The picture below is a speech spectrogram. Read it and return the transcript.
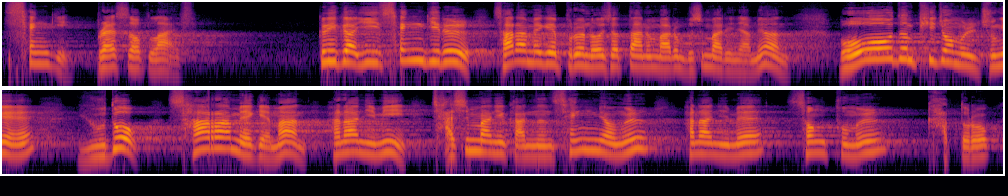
생기, breath of life. 그러니까 이 생기를 사람에게 불어넣으셨다는 말은 무슨 말이냐면 모든 피조물 중에 유독 사람에게만 하나님이 자신만이 갖는 생명을 하나님의 성품을 갖도록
